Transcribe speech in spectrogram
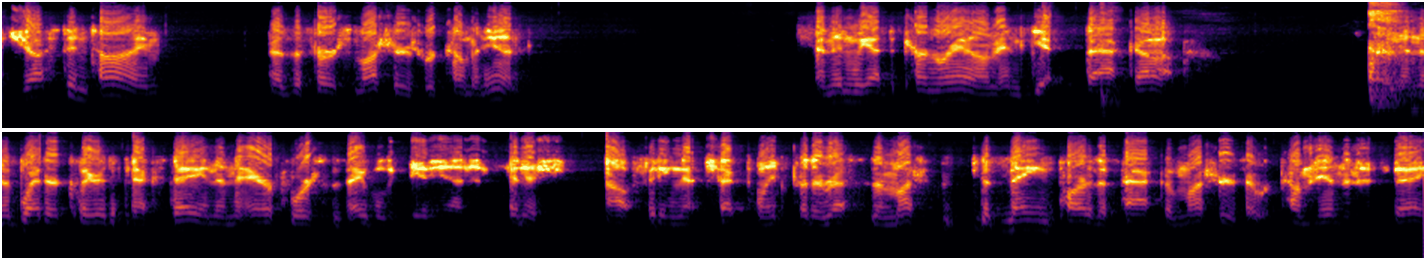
just in time as the first mushers were coming in and then we had to turn around and get back up. And then the weather cleared the next day, and then the Air Force was able to get in and finish outfitting that checkpoint for the rest of the mush, the main part of the pack of mushers that were coming in the next day.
